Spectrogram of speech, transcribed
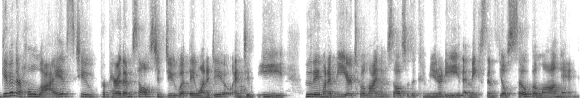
given their whole lives to prepare themselves to do what they want to do and to be who they want to be or to align themselves with a community that makes them feel so belonging,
